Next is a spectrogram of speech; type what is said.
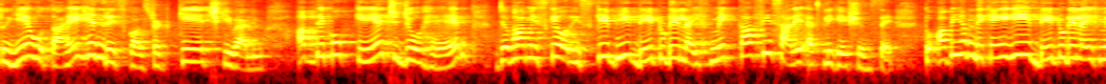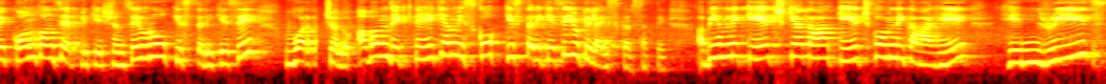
तो ये होता है हेनरीज कांस्टेंट के एच की वैल्यू। अब देखो के एच जो है, जब हम इसके और इसके भी डे टू डे लाइफ में काफ़ी सारे एप्लीकेशन है। तो अभी हम देखेंगे कि डे टू डे लाइफ में कौन कौन से एप्लीकेशन है वो किस तरीके से वर्क चलो, अब हम देखते हैं कि हम इसको किस तरीके से यूटिलाइज कर सकते हैं। अभी हमने के क्या कहा? के को हमने कहा है हेनरीज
